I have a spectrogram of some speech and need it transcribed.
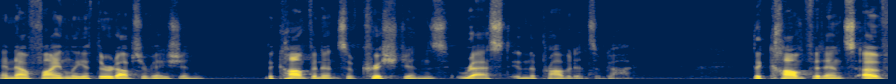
And now, finally, a third observation the confidence of Christians rest in the providence of God the confidence of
